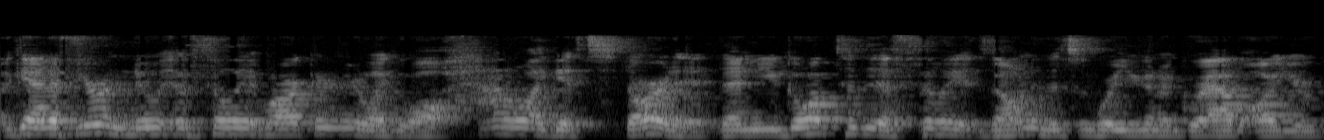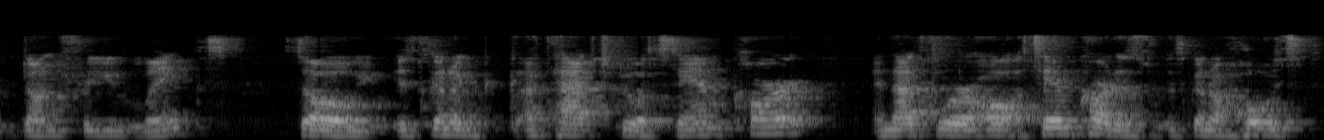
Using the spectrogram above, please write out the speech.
again, if you're a new affiliate marketer, you're like, well, how do I get started? Then you go up to the affiliate zone, and this is where you're gonna grab all your done for you links. So it's gonna attach to a SamCart, and that's where all SamCart is, is gonna host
